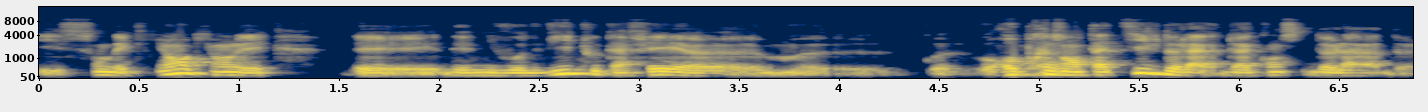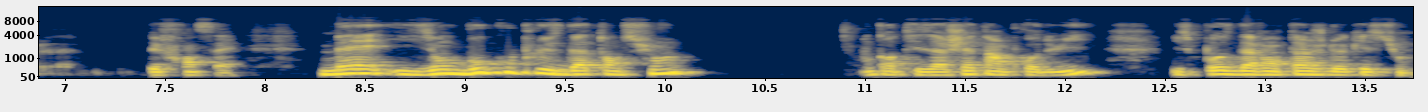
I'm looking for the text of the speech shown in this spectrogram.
ils sont des clients qui ont des, des, niveaux de vie tout à fait euh, représentatifs de la, de la, de la, des Français. Mais ils ont beaucoup plus d'attention quand ils achètent un produit. Ils se posent davantage de questions.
